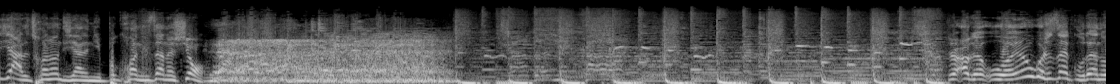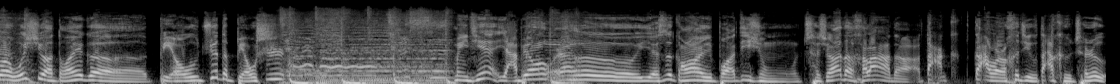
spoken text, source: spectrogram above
压在长城底下的，你不夸，你在那笑。就是二哥，我如果是在古代的话，我喜欢当一个镖局的镖师，每天押镖，然后也是刚好一帮弟兄吃香的喝辣的，大大碗喝酒，大口吃肉。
